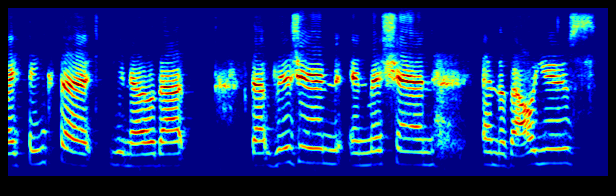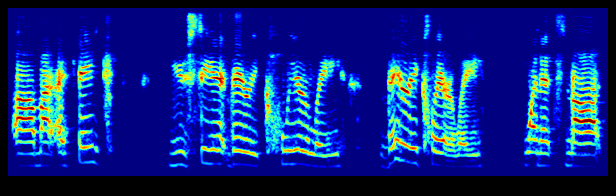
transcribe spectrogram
I think that you know that that vision and mission and the values, um, I, I think you see it very clearly, very clearly when it's not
